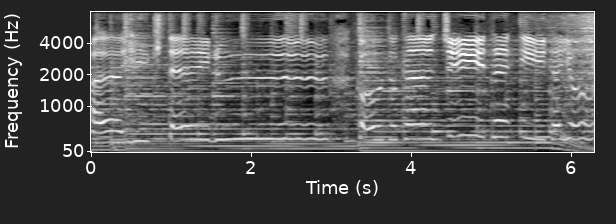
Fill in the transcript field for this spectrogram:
あ生きている。こと感じていたよ。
